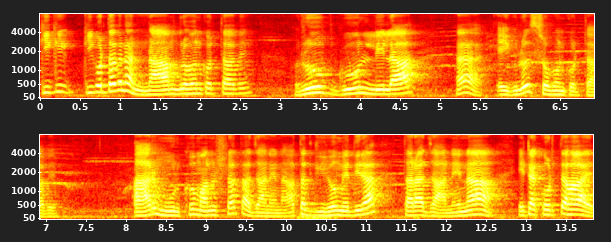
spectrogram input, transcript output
কি কি কি করতে হবে না? নাম গ্রহণ করতে হবে। রূপ, গুণ, লীলা হ্যাঁ এইগুলো শ্রবণ করতে হবে। আর মূর্খ মানুষরা তা জানে না। অর্থাৎ গৃহমেদীরা তারা জানে না। এটা করতে হয়।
